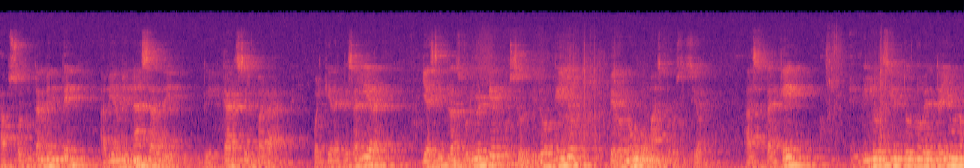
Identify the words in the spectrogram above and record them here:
absolutamente, había amenaza de cárcel para cualquiera que saliera y así transcurrió el tiempo, se olvidó aquello, pero no hubo más procesión. Hasta que en 1991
